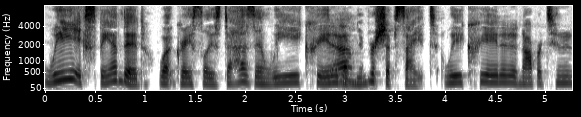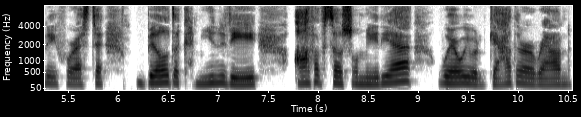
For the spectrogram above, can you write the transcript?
We expanded what GraceLaced does and we created yeah. a membership site. We created an opportunity for us to build a community off of social media where we would gather around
